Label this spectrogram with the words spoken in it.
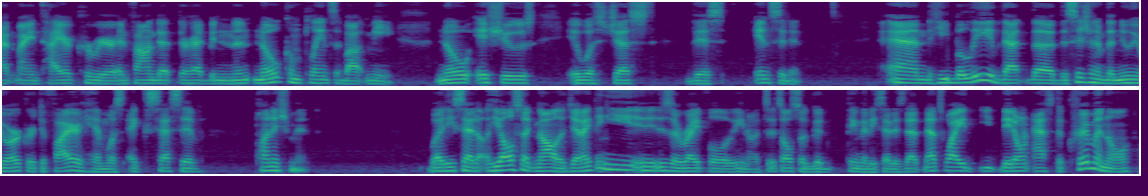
at my entire career and found that there had been no complaints about me, no issues. It was just this incident. And he believed that the decision of the New Yorker to fire him was excessive punishment. But he said he also acknowledged, and I think he is a rightful, you know, it's, it's also a good thing that he said is that that's why they don't ask the criminal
